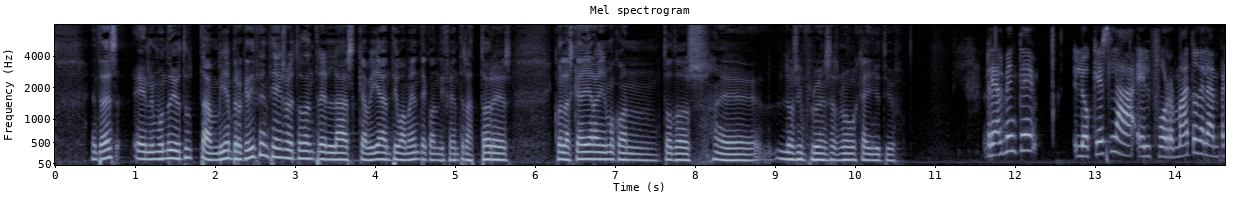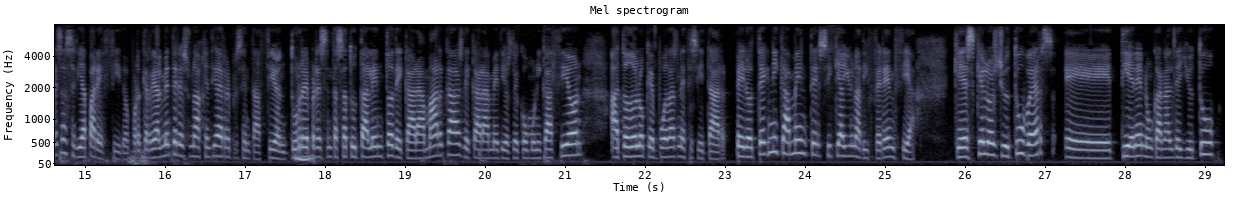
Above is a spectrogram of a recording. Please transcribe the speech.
Entonces, en el mundo de YouTube también, pero ¿qué diferencia hay sobre todo entre las que había antiguamente con diferentes actores, con las que hay ahora mismo con todos eh, los influencers nuevos que hay en YouTube? Realmente lo que es la, el formato de la empresa sería parecido, porque realmente eres una agencia de representación. Tú representas a tu talento de cara a marcas, de cara a medios de comunicación, a todo lo que puedas necesitar. Pero técnicamente sí que hay una diferencia, que es que los youtubers eh, tienen un canal de YouTube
